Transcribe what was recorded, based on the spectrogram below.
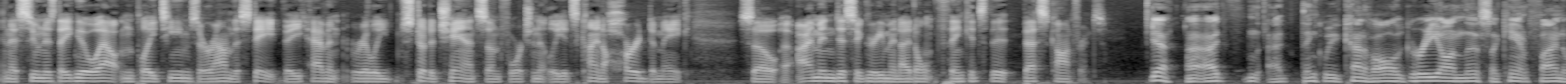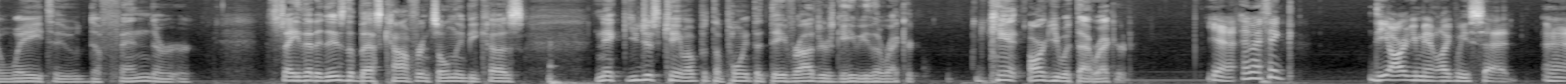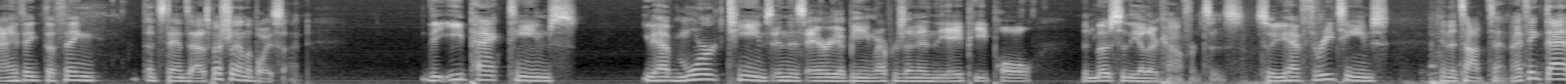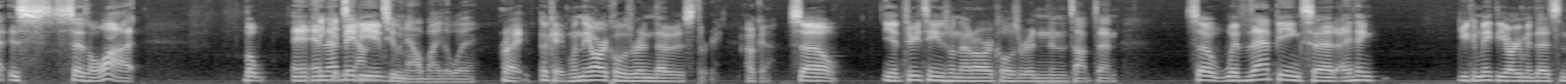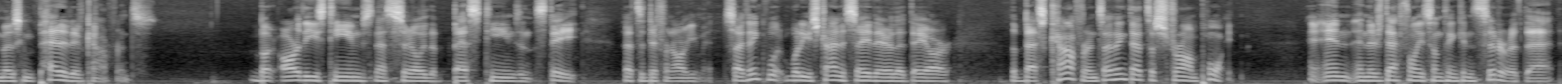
and as soon as they go out and play teams around the state, they haven't really stood a chance, unfortunately. It's kind of hard to make. So I'm in disagreement. I don't think it's the best conference. Yeah, I I think we kind of all agree on this. I can't find a way to defend or say that it is the best conference only because Nick, you just came up with the point that Dave Rogers gave you the record. You can't argue with that record. Yeah, and I think the argument, like we said, and I think the thing that stands out, especially on the boys' side, the EPAC teams you have more teams in this area being represented in the AP poll than most of the other conferences. So you have three teams in the top ten. I think that is says a lot. But and, and that may be two now, by the way. Right. Okay. When the article was written, that was three. Okay. So you had three teams when that article was written in the top ten. So with that being said, I think you can make the argument that it's the most competitive conference but are these teams necessarily the best teams in the state? That's a different argument. So I think what what he's trying to say there that they are the best conference, I think that's a strong point. And and there's definitely something to consider with that.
